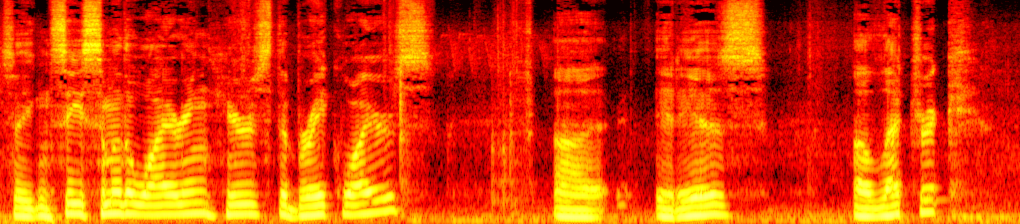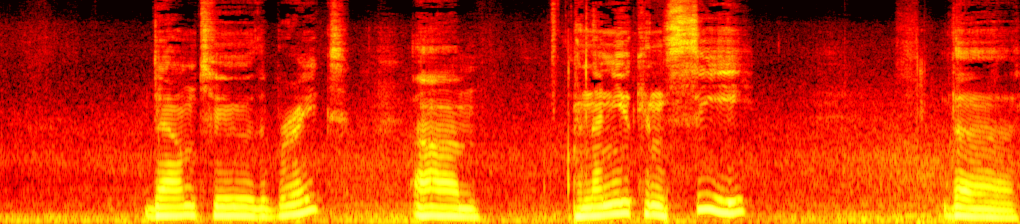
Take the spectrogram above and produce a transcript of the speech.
So you can see some of the wiring. Here's the brake wires. Uh, it is electric down to the brakes. Um, and then you can see the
